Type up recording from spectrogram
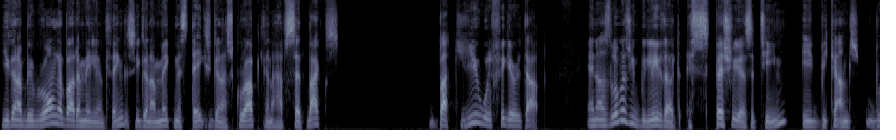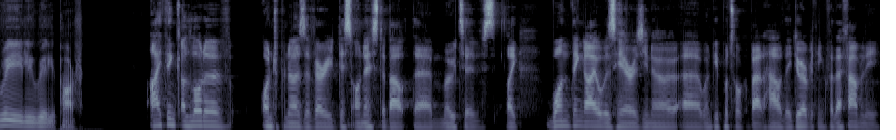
You're going to be wrong about a million things. You're going to make mistakes. You're going to screw up. You're going to have setbacks. But you will figure it out. And as long as you believe that, especially as a team, it becomes really, really powerful. I think a lot of entrepreneurs are very dishonest about their motives. Like, one thing I always hear is, you know, uh, when people talk about how they do everything for their family,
